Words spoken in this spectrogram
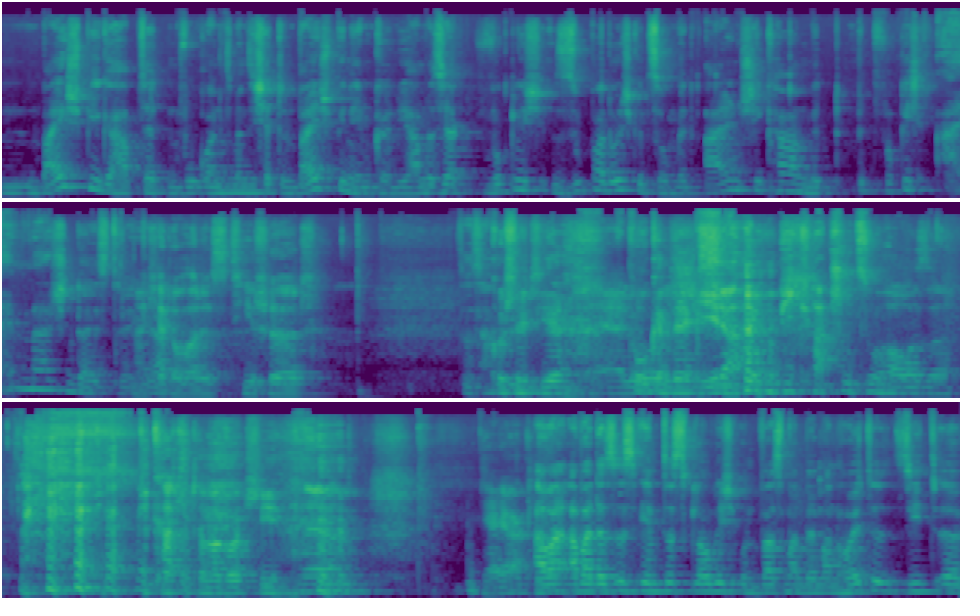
ein Beispiel gehabt hätten, woran man sich hätte ein Beispiel nehmen können. Die haben das ja wirklich super durchgezogen, mit allen Schikanen, mit, mit wirklich allem Merchandise-Dreck. Ja, ich Ja, hatte auch alles T-Shirt, das Kuscheltier, Ja, Pokédex. Jeder hat ein Pikachu zu Hause. Pikachu Tamagotchi. Ja, ja, ja klar. Aber, aber das ist eben das, glaube ich, und was man, wenn man heute sieht, äh,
